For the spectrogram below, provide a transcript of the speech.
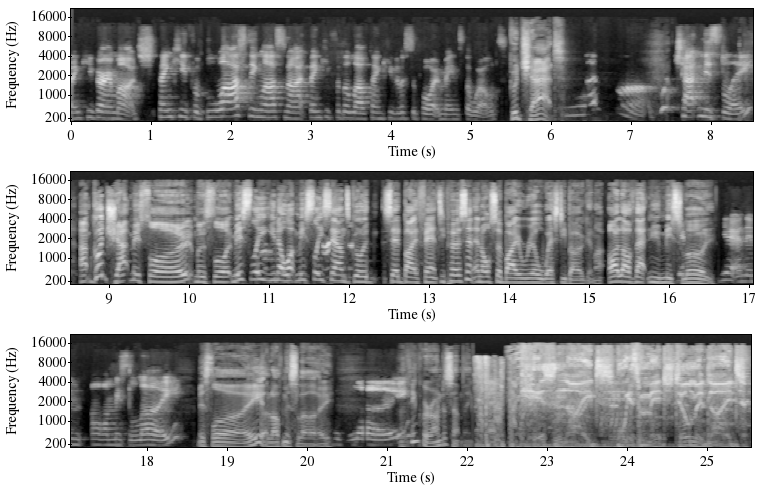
Thank you very much. Thank you for blasting last night. Thank you for the love. Thank you for the support. It means the world. Good chat. Good chat, Miss Lee. Um, good chat, Miss Lee. Miss Lee. Miss Lee, you know what? Miss Lee sounds good said by a fancy person and also by a real Westy Bogan. I, I love that new Miss Lee. Yeah, and then oh, Miss Lee. Miss Lee. I love Miss Lee. Miss Lee. I think we're onto something. Kiss Night with Mitch till midnight.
